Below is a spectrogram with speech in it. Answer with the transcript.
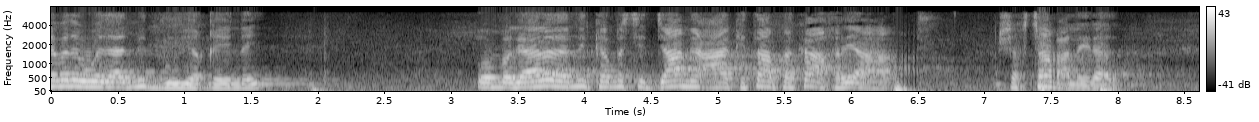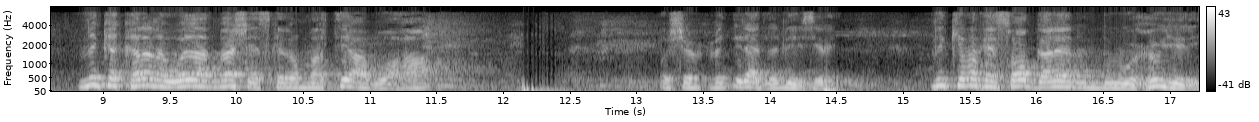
labada wadaad mid buu yaqiinay. Oo magaalada ninka masjid jaamica kitaabka ka akriya ahaa. Sheekh jaamac la yihahdo ninka kalena wadaad meesha iskaga marti ah buu ahaa. Oo sheekh maxamed iraad la dhihi jiray. Ninkii markay soo galeen unbuu wuxuu yidhi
